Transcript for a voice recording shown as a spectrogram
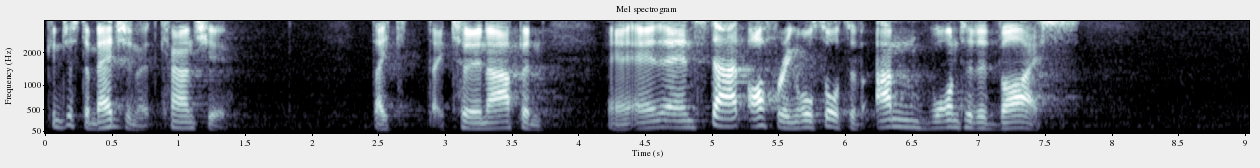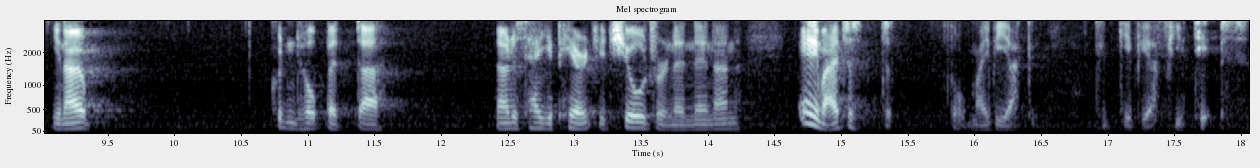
can just imagine it, can't you? They, they turn up and and, and start offering all sorts of unwanted advice. You know, couldn't help but uh, notice how you parent your children. And then, uh, anyway, I just, just thought maybe I could, could give you a few tips.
